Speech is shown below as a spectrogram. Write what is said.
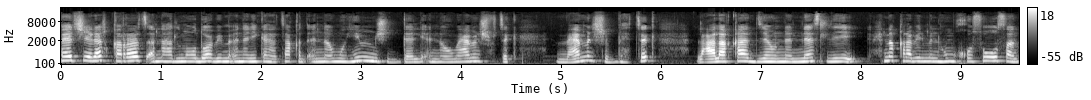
فهادشي علاش قررت أن هذا الموضوع بما أنني كنعتقد أنه مهم جدا لأنه مع من شفتك مع من شبهتك العلاقات ديالنا الناس اللي حنا قرابين منهم خصوصا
